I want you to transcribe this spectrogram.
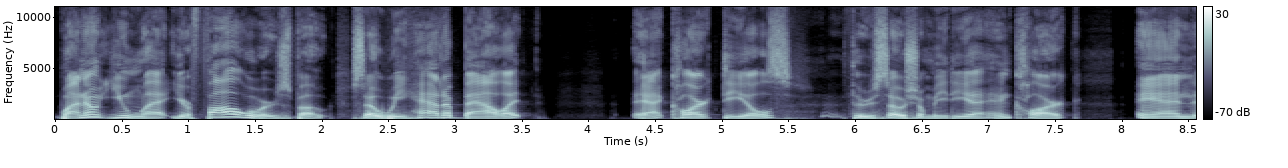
why don't you let your followers vote? So we had a ballot at Clark Deals through social media and Clark. And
